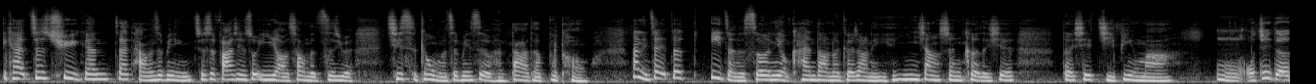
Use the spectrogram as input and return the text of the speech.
一开就是去跟在台湾这边，就是发现说医疗上的资源其实跟我们这边是有很大的不同。那你在这义诊的时候，你有看到那个让你印象深刻的一些的一些疾病吗？嗯，我记得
